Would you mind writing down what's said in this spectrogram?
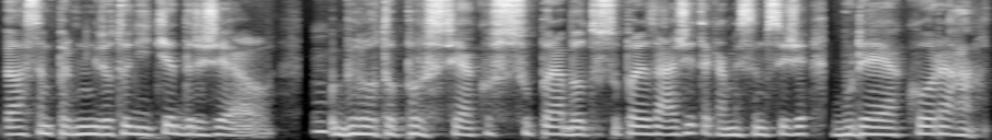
Byla jsem první, kdo to dítě držel. Bylo to prostě jako super a byl to super zážitek a myslím si, že bude jako rád.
